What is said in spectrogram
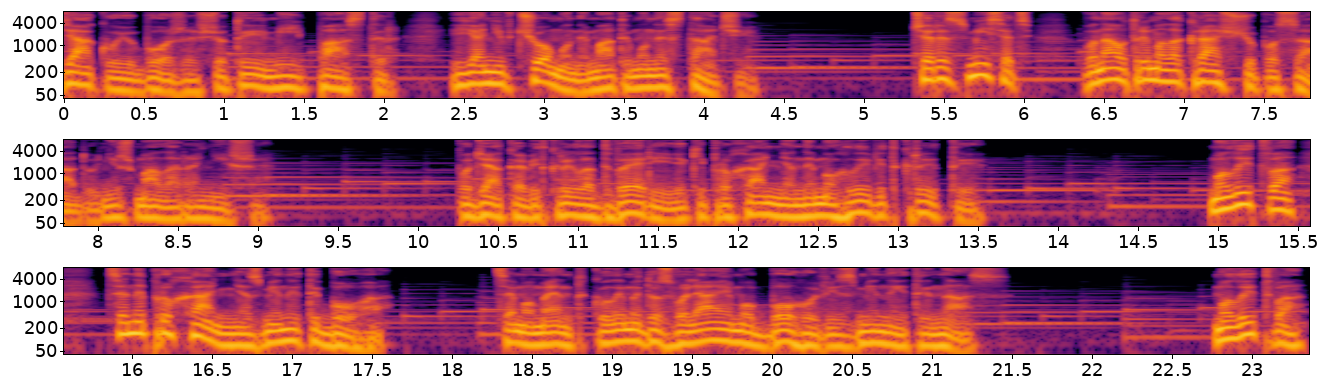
Дякую, Боже, що ти мій пастир, і я ні в чому не матиму нестачі. Через місяць вона отримала кращу посаду, ніж мала раніше. Подяка відкрила двері, які прохання не могли відкрити. Молитва це не прохання змінити Бога, це момент, коли ми дозволяємо Богові змінити нас. Молитва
